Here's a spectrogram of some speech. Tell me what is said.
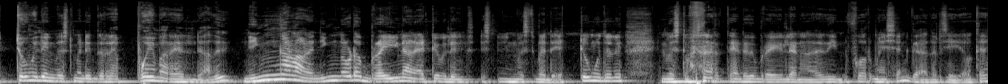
ഏറ്റവും വലിയ ഇൻവെസ്റ്റ്മെന്റ് പറയുക എപ്പോഴും പറയലുണ്ട് അത് നിങ്ങളാണ്. നിങ്ങളുടെ ബ്രെയിനാണ് ഏറ്റവും വലിയ ഇൻവെസ്റ്റ്മെന്റ് ഏറ്റവും കൂടുതൽ ഇൻവെസ്റ്റ്മെന്റ് നടത്തേണ്ടത് ബ്രെയിനിലാണ് അതായത് ഇൻഫോർമേഷൻ ഗാദർ ചെയ്യുക. ഓക്കെ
